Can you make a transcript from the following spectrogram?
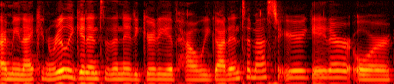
I- mean, I can really get into the nitty gritty of how we got into Master Irrigator, or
